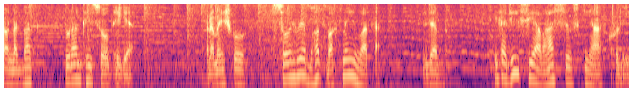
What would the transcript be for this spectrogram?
और लगभग तुरंत ही सो भी गया। रमेश को सोए हुए बहुत वक्त नहीं हुआ था, जब एक अजीब सी आवाज़ से उसकी आँख खुली।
